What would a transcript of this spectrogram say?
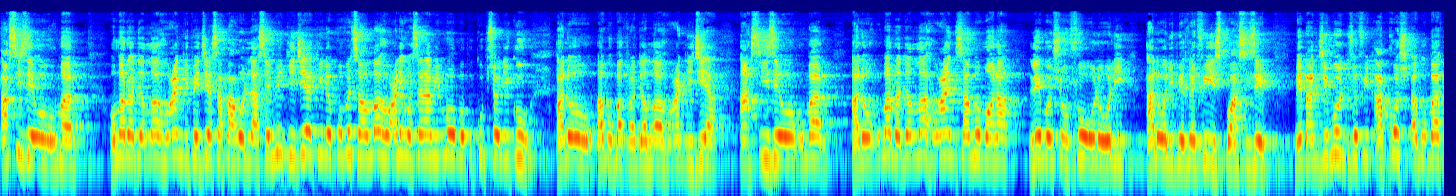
assisez au Omar. Omar radiallahu an, il peut dire sa parole là. C'est lui qui dit que le prophète sallallahu alayhi wa sallam, il m'a beaucoup sur les coups. Alors Abu Bakr radiallahu an, il dit, assisez au Omar. Alors Omar radiallahu an, à ce moment-là, l'émotion faut au lit. Alors il peut refuser pour assiser. Mais Banjimoun, je fin approche Abu Bakr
